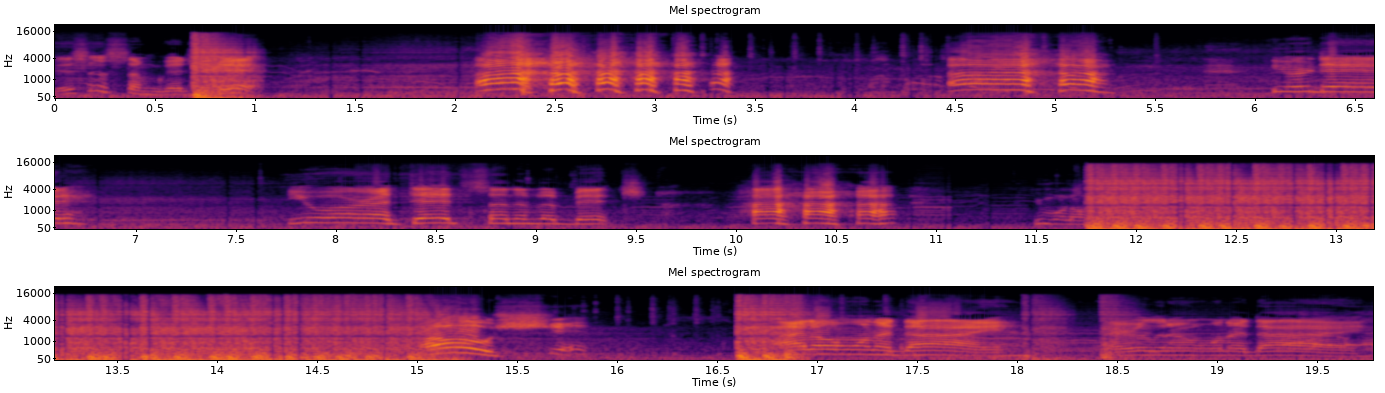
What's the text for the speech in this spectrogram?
This is some good shit. Ah! ah! You're dead. You are a dead son of a bitch. Ha ha ha. You wanna Oh shit. I don't want to die. I really don't want to die.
